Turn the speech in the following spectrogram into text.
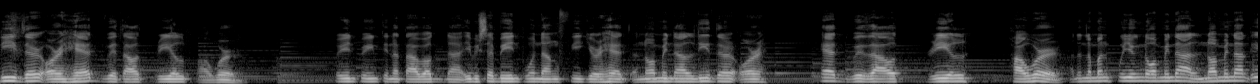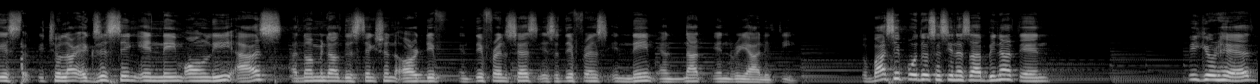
leader or head without real power. So yun po yung tinatawag na ibig sabihin po ng figurehead, a nominal leader or head without real power. Ano naman po yung nominal? Nominal is titular existing in name only as a nominal distinction or dif- differences is a difference in name and not in reality. So base po doon sa sinasabi natin, figurehead,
